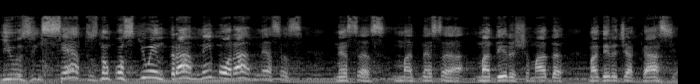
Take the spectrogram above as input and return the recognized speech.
e os insetos não conseguiam entrar nem morar nessas, nessas, nessa madeira chamada madeira de acácia.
